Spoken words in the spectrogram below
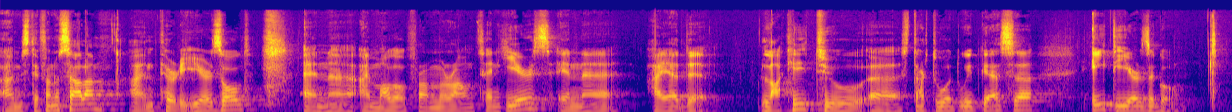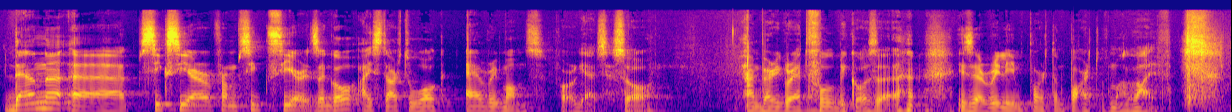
I'm Stefano Sala, I'm 30 years old and uh, I model from around 10 years and uh, I had the lucky to uh, start to work with Guess uh, eight years ago. Then uh, six year, from six years ago I start to work every month for Guess. So I'm very grateful because uh, it's a really important part of my life.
